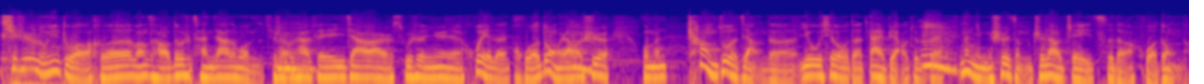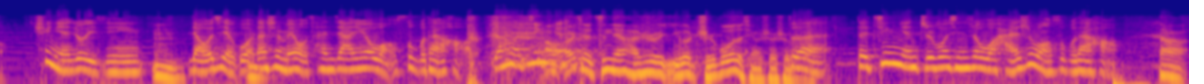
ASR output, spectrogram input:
其实龙一朵和王子豪都是参加了我们雀巢咖啡一加二宿舍音乐会的活动，然后是我们唱作奖的优秀的代表，对不对？嗯、那你们是怎么知道这一次的活动的？去年就已经嗯了解过，嗯、但是没有参加，因为网速不太好。然后今年、哦，而且今年还是一个直播的形式，是不是？对对，今年直播形式我还是网速不太好。那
